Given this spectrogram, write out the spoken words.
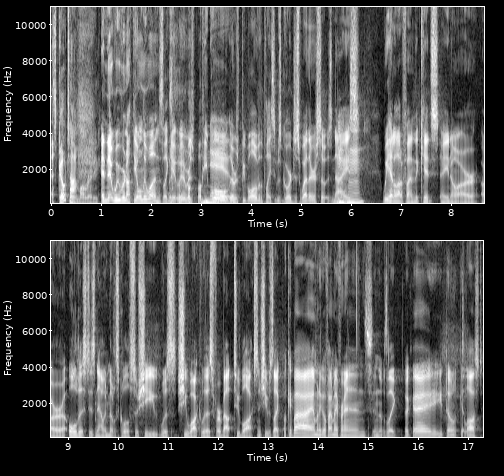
It's go time already. And that we were not the only ones. Like it, it was people. No. There was people all over the place. It was gorgeous weather, so it was nice. Mm-hmm. We had a lot of fun. The kids, uh, you know, our our oldest is now in middle school, so she was she walked with us for about two blocks, and she was like, "Okay, bye. I'm gonna go find my friends." And it was like, "Okay, don't get lost."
